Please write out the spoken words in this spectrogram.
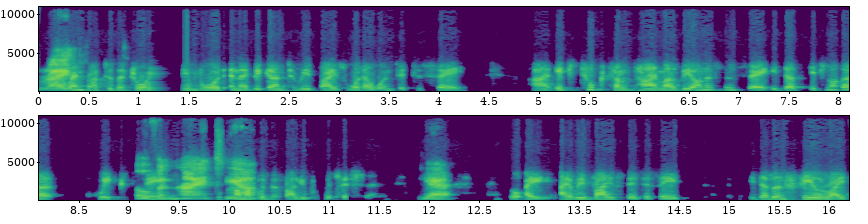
Right. I went back to the drawing board and I began to revise what I wanted to say. Uh, it took some time. I'll be honest and say it does. It's not a quick Overnight, thing to yeah. come up with the value proposition. Yeah. Yeah. So I I revised it to say it doesn't feel right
